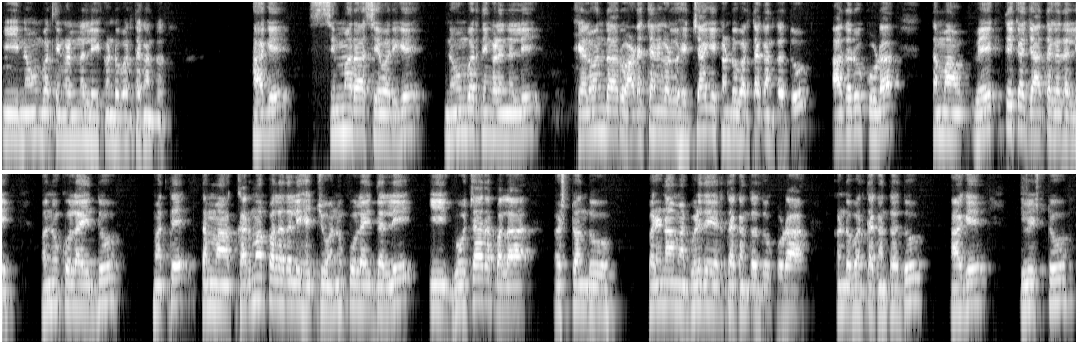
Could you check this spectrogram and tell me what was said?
ಈ ನವೆಂಬರ್ ತಿಂಗಳಿನಲ್ಲಿ ಕಂಡು ಬರ್ತಕ್ಕಂಥದ್ದು. ಹಾಗೆ ಸಿಂಹ ರಾಶಿಯವರಿಗೆ ನವೆಂಬರ್ ತಿಂಗಳಿನಲ್ಲಿ ಕೆಲವೊಂದಾರು ಅಡಚಣೆಗಳು ಹೆಚ್ಚಾಗಿ ಕಂಡು ಬರ್ತಕ್ಕಂಥದ್ದು. ಆದರೂ ಕೂಡ ತಮ್ಮ ವೈಯಕ್ತಿಕ ಜಾತಕದಲ್ಲಿ ಅನುಕೂಲ ಇದ್ದು ಮತ್ತೆ ತಮ್ಮ ಕರ್ಮ ಫಲದಲ್ಲಿ ಹೆಚ್ಚು ಅನುಕೂಲ ಇದ್ದಲ್ಲಿ ಈ ಗೋಚಾರ ಫಲ ಅಷ್ಟೊಂದು ಪರಿಣಾಮ ಬೀಳದೆ ಇರತಕ್ಕಂಥದ್ದು ಕೂಡ ಕಂಡು ಬರ್ತಕ್ಕಂಥದ್ದು. ಹಾಗೆ ಇವಿಷ್ಟು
